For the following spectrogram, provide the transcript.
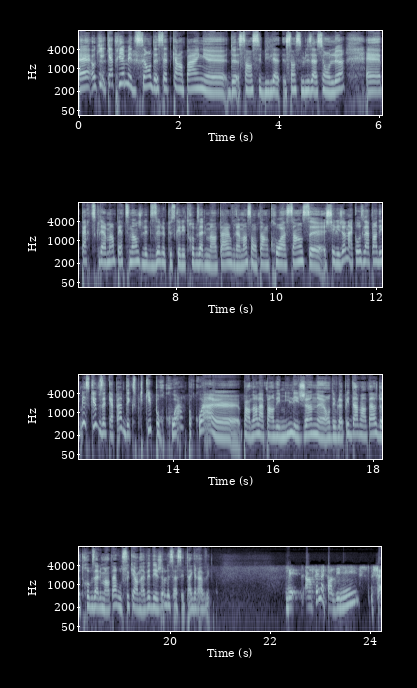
Euh, OK, quatrième édition de cette campagne euh, de sensibili- sensibilisation-là, euh, particulièrement pertinente, je le disais, là, puisque les troubles alimentaires vraiment sont en croissance euh, chez les jeunes à cause de la pandémie. Est-ce que vous êtes capable d'expliquer pourquoi? Pourquoi, pendant la pandémie, les jeunes ont développé davantage de troubles alimentaires ou ceux qui en avaient déjà, là, ça s'est aggravé? Mais en fait, la pandémie, ça,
